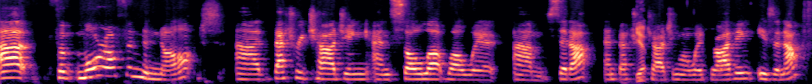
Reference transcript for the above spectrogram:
Uh, for more often than not, uh, battery charging and solar while we're um, set up, and battery Yep. charging while we're driving is enough.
